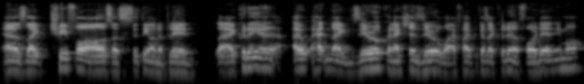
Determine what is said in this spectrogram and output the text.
and it was like three four hours. I was sitting on a plane, like I couldn't even. I had like zero connection, zero Wi-Fi because I couldn't afford it anymore.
